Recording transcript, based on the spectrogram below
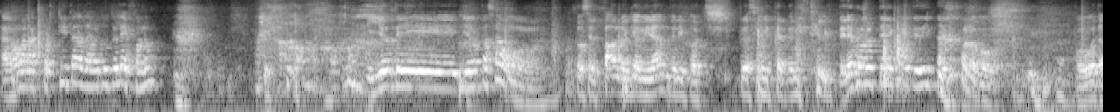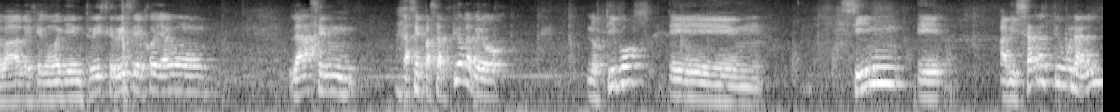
hagamos las cortitas, dame tu teléfono. y yo te, yo pasamos. Entonces el Pablo quedó mirando y dijo, pero si me interveniste el teléfono, tenés que te di el teléfono, po. Puta Pablo, dije como que entre risa y risa, ya como, la hacen, la hacen pasar piola, pero los tipos, eh, sin eh, avisar al tribunal,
